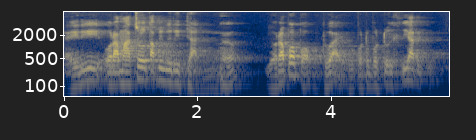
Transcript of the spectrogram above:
Ya, ini orang macul tapi wiridan. Ya, ya ora apa-apa, doa, padha-padha ikhtiar.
